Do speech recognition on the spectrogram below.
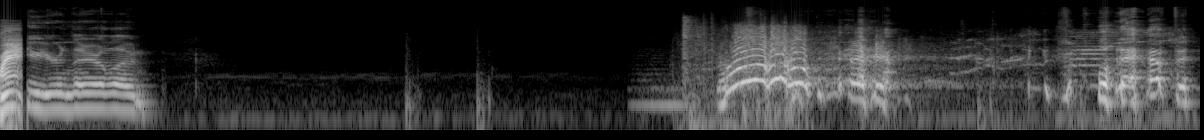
You, You're in there alone. What happened?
